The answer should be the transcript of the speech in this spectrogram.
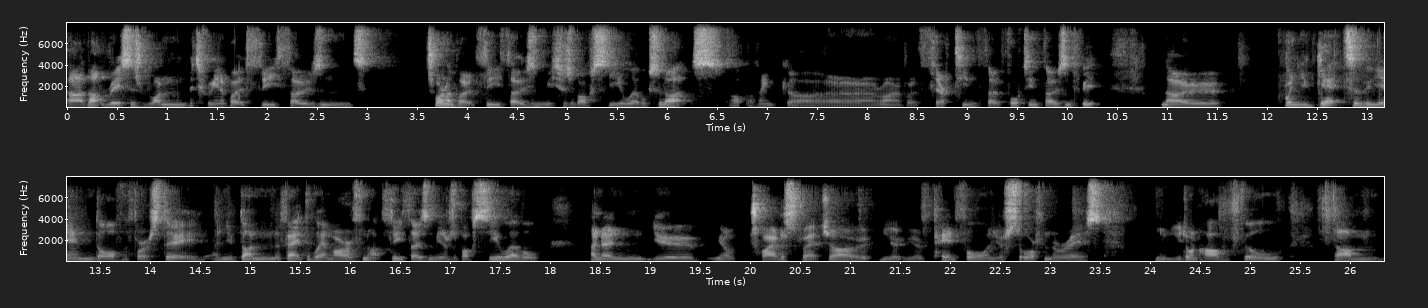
Uh, that race is run between about three thousand it's run about 3,000 meters above sea level. So that's up, I think, uh, around about 13, 14,000 feet. Now, when you get to the end of the first day and you've done effectively a marathon at 3,000 meters above sea level, and then you you know try to stretch out, you're, you're painful and you're sore from the race. You, you don't have a full, um,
